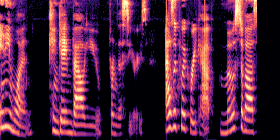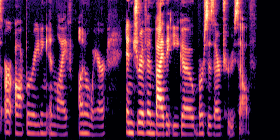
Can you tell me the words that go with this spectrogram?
Anyone can gain value from this series. As a quick recap, most of us are operating in life unaware and driven by the ego versus our true self.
